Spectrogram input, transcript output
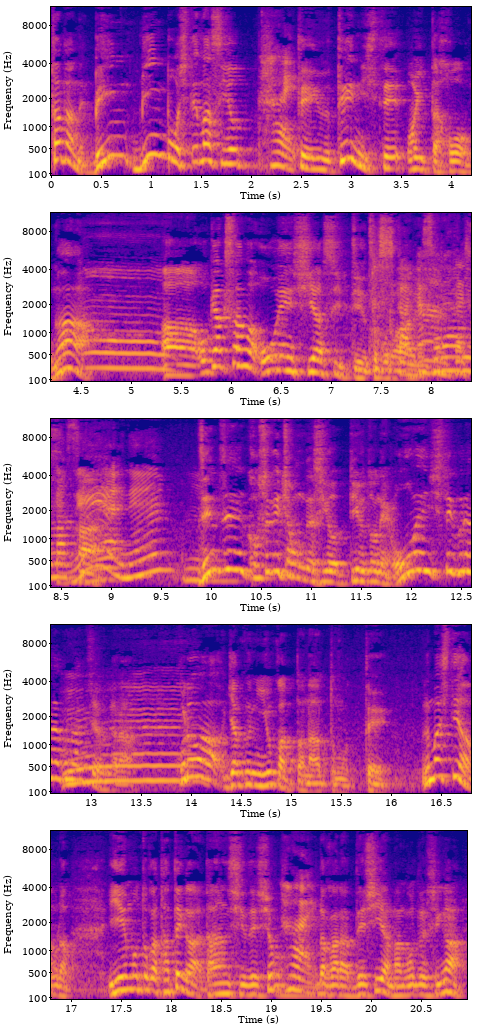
ただね貧貧乏してますよっていう体にしておいた方が、あーお客さんは応援しやすいっていうところはある。確かにそれありますね。全然小げちゃうんですよっていうとね応援してくれなくなっちゃうからこれは逆に良かったなと思って。ましてやほら家元が立川男子でしょ、はい。だから弟子や孫弟子が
